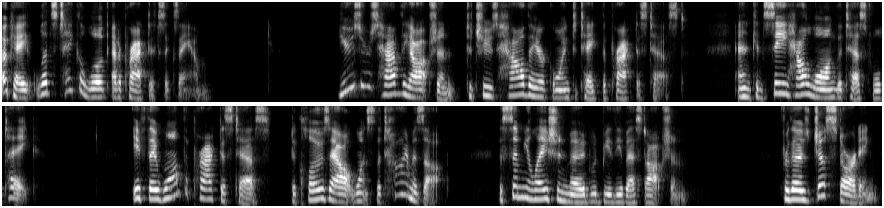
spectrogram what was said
Okay, let's take a look at a practice exam. Users have the option to choose how they are going to take the practice test and can see how long the test will take. If they want the practice test to close out once the time is up, the simulation mode would be the best option. For those just starting,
